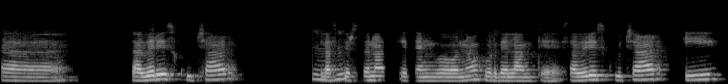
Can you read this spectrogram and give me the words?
ah, saber escuchar las personas que tengo ¿no? por delante, saber escuchar y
